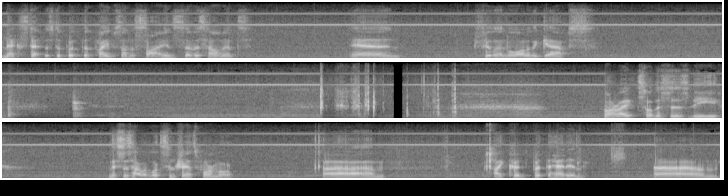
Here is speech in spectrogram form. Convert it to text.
Next step is to put the pipes on the sides of his helmet and fill in a lot of the gaps. Alright, so this is the this is how it looks in transform mode. Um, I could put the head in. Um,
